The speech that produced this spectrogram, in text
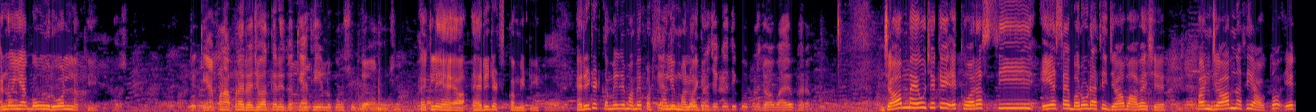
એનો અહીંયા બહુ રોલ નથી. તો ત્યાં પણ આપણે રજૂઆત કરી તો ત્યાંથી એ લોકોને શું કહેવાનું છે? એટલે હેરિટેજ કમિટી હેરિટેજ કમિટીમાં અમે પર્સનલી મળવા ગયા. જગ્યાથી કોઈ પણ જવાબ આવ્યો ખરા? જવાબમાં એવું છે કે એક વર્ષથી એએસઆઈ બરોડાથી જવાબ આવે છે પણ જવાબ નથી આવતો. એક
